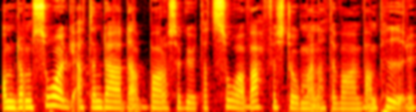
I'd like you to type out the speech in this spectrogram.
Om de såg att den döda bara såg ut att sova förstod man att det var en vampyr.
